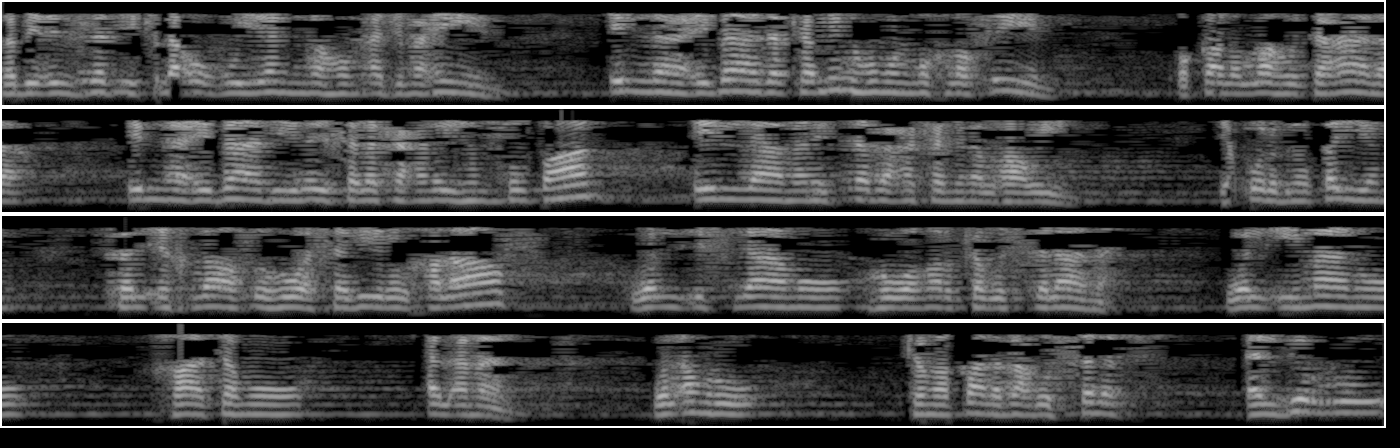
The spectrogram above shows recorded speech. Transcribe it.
فبعزتك لأغوينهم أجمعين إلا عبادك منهم المخلصين. وقال الله تعالى إن عبادي ليس لك عليهم سلطان إلا من اتبعك من الغاوين. يقول ابن القيم فالإخلاص هو سبيل الخلاص والإسلام هو مركب السلامة والإيمان خاتم الأمان. والأمر كما قال بعض السلف البر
